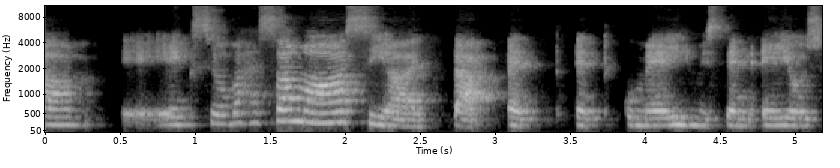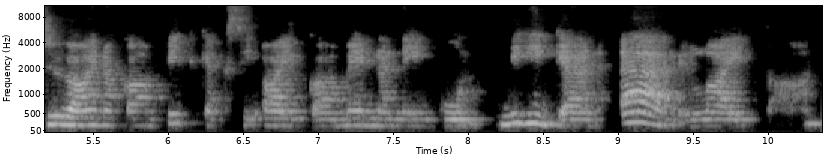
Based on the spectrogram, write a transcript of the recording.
ähm, eikö se ole vähän sama asia, että et, et kun me ihmisten ei olisi hyvä ainakaan pitkäksi aikaa mennä niin kuin mihinkään äärilaitaan,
